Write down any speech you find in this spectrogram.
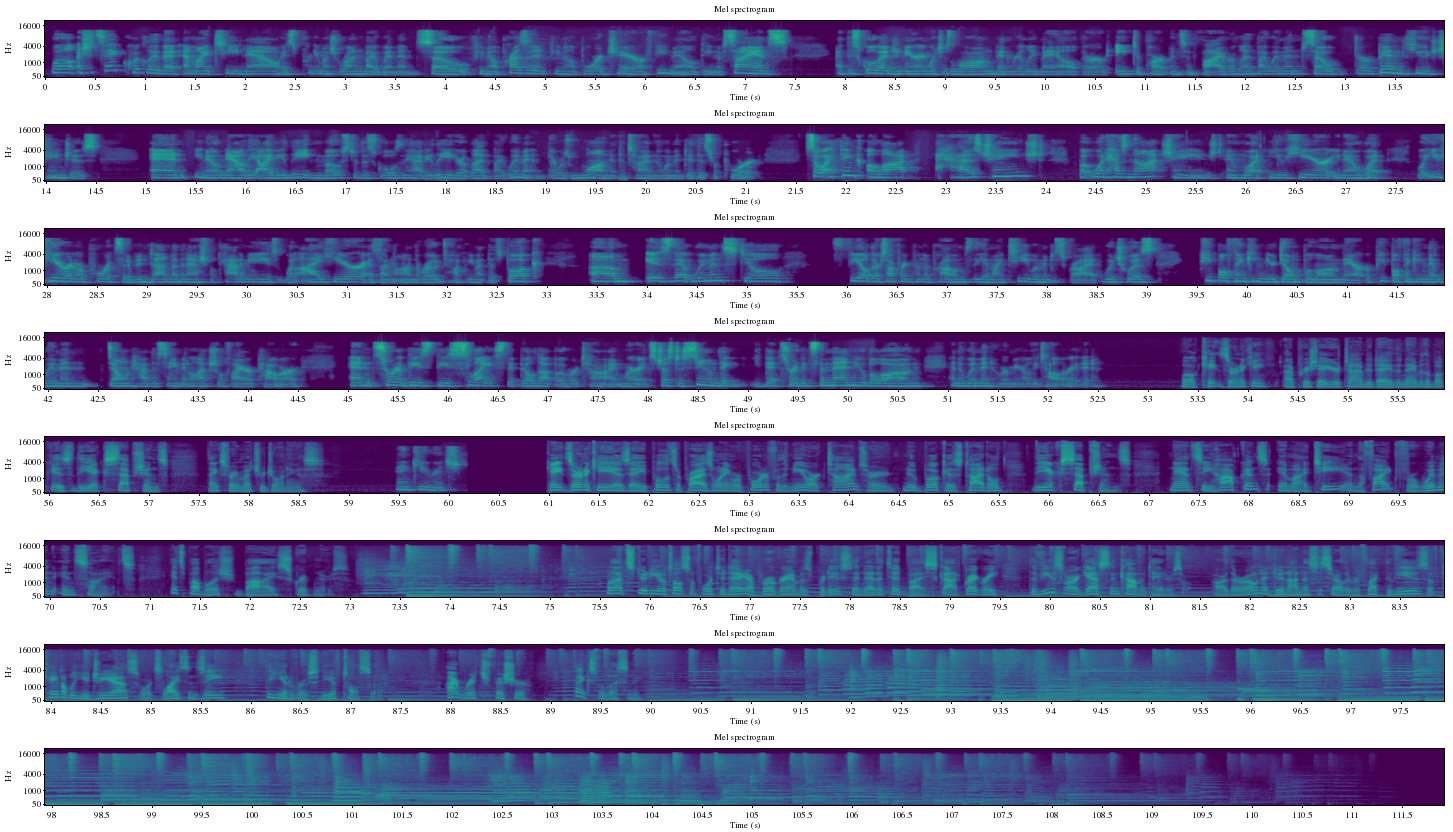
Well, I should say quickly that MIT now is pretty much run by women. So, female president, female board chair, female dean of science, at the School of Engineering, which has long been really male, there are eight departments and five are led by women. So there have been huge changes. And you know, now the Ivy League, most of the schools in the Ivy League are led by women. There was one at the time the women did this report. So I think a lot has changed, but what has not changed and what you hear, you know, what what you hear in reports that have been done by the National Academies, what I hear as I'm on the road talking about this book, um, is that women still feel they're suffering from the problems the MIT women described, which was people thinking you don't belong there or people thinking that women don't have the same intellectual firepower and sort of these these slights that build up over time where it's just assumed that that sort of it's the men who belong and the women who are merely tolerated. Well, Kate Zernike, I appreciate your time today. The name of the book is The Exceptions. Thanks very much for joining us. Thank you, Rich. Kate Zernike is a Pulitzer Prize winning reporter for the New York Times. Her new book is titled The Exceptions Nancy Hopkins, MIT, and the Fight for Women in Science. It's published by Scribner's. Well, that's Studio Tulsa for today. Our program is produced and edited by Scott Gregory. The views of our guests and commentators are their own and do not necessarily reflect the views of KWGS or its licensee, the University of Tulsa. I'm Rich Fisher. Thanks for listening.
